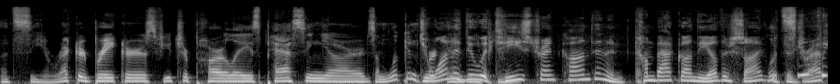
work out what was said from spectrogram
Let's see, record breakers, future parlays, passing yards. I'm looking. Do you want to do a tease, Trent Condon, and come back on the other side Let's with the see draft? if we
